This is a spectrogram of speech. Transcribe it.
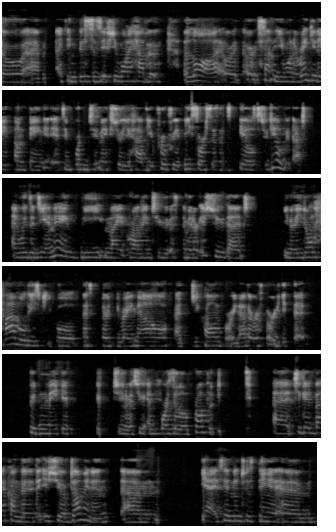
So um, I think this is if you want to have a, a law or, or something you want to regulate something, it's important to make sure you have the appropriate resources and skills to deal with that. And with the DMA, we might run into a similar issue that you know you don't have all these people necessarily right now at DG COMP or in other authorities that couldn't make it you know to enforce the law properly. Uh, to get back on the, the issue of dominance, um, yeah, it's an interesting um,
